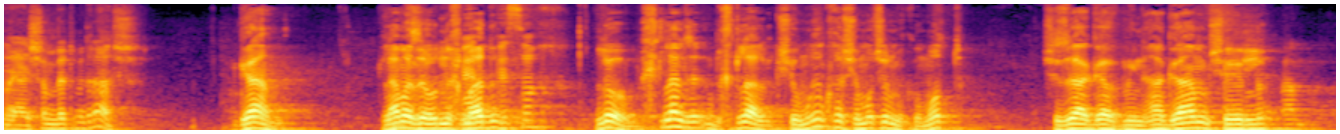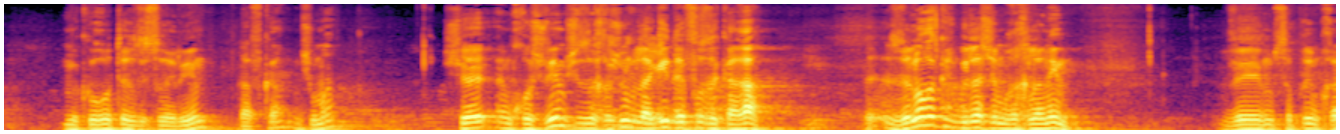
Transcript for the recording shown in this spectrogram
היה שם בית מדרש. גם. למה זה עוד נחמד? פסח? לא, בכלל, זה- בכלל, כשאומרים לך שמות של מקומות, שזה אגב מנהגם של מקורות ארץ ישראלים, דווקא, משום מה, שהם חושבים שזה חשוב להגיד איפה זה קרה. זה לא רק בגלל שהם רכלנים ומספרים לך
